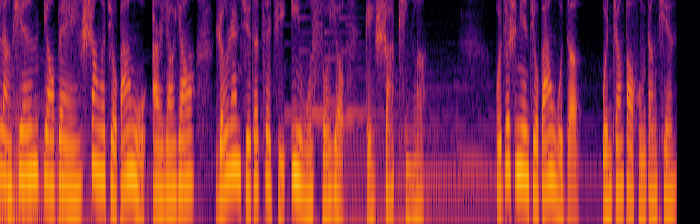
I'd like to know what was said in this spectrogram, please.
这两天要被上了九八五二幺幺，仍然觉得自己一无所有给刷屏了。我就是念九八五的，文章爆红当天，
